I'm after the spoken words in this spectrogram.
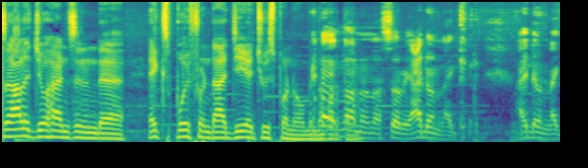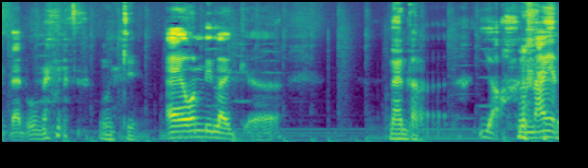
Scarlett Johansson ex boy ஃப்ரெண்டா ஜியை சூஸ் பண்ணுவோம் இந்த no no no sorry. I don't like I don't like that woman. Okay I only like uh, நான் தரேன் yeah Nayan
